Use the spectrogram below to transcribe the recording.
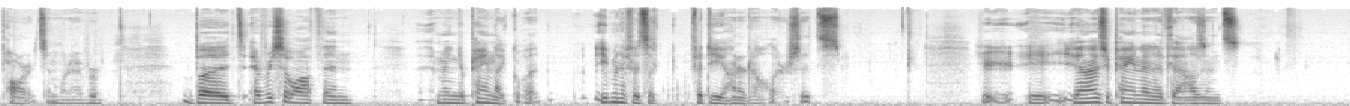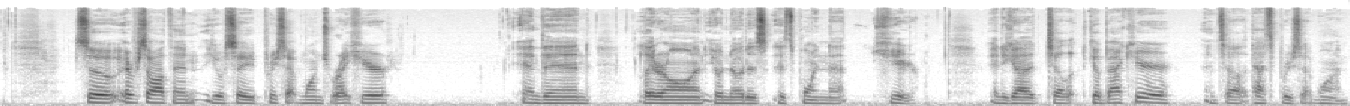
parts and whatever but every so often I mean you're paying like what even if it's like fifty hundred dollars it's you're, you unless you're paying in the thousands. So every so often you'll say preset one's right here and then later on you'll notice it's pointing at here. And you got to tell it to go back here and tell it that's preset one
